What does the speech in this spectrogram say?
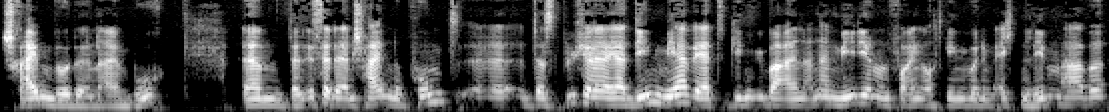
schreiben würde in einem Buch, ähm, dann ist ja der entscheidende Punkt, äh, dass Bücher ja den Mehrwert gegenüber allen anderen Medien und vor allem auch gegenüber dem echten Leben habe,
